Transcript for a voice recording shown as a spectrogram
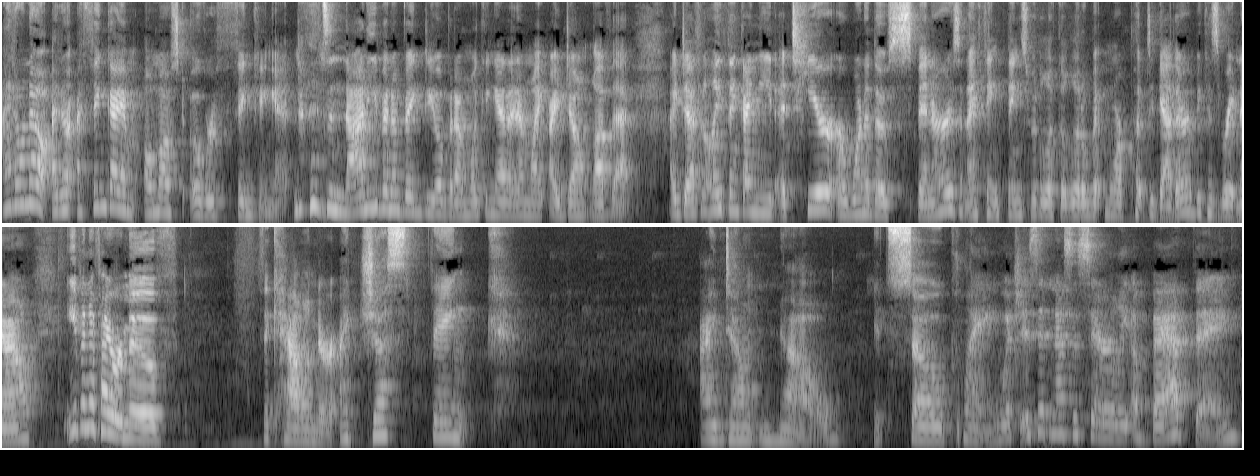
I don't know. I don't I think I am almost overthinking it. it's not even a big deal, but I'm looking at it I'm like, I don't love that. I definitely think I need a tier or one of those spinners and I think things would look a little bit more put together because right now, even if I remove the calendar, I just think I don't know. It's so plain, which isn't necessarily a bad thing.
